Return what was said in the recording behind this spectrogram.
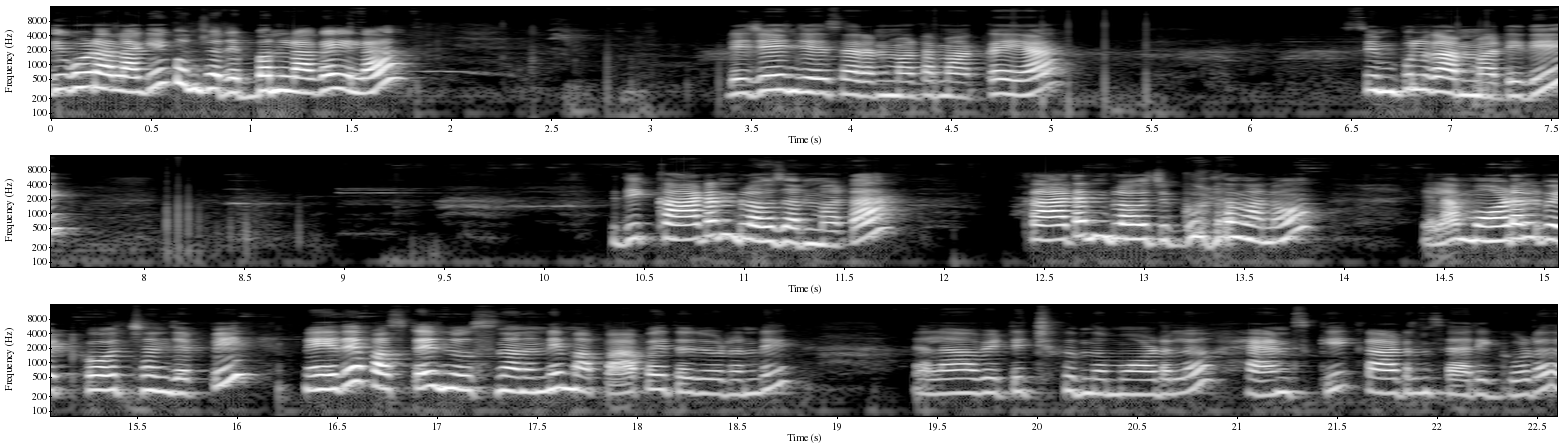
ఇది కూడా అలాగే కొంచెం రిబ్బన్ లాగా ఇలా డిజైన్ చేశారనమాట మా అక్కయ్య. సింపుల్గా అనమాట ఇది. ఇది కాటన్ బ్లౌజ్ అనమాట కాటన్ బ్లౌజ్కి కూడా మనం ఇలా మోడల్ పెట్టుకోవచ్చు అని చెప్పి నేను ఇదే ఫస్ట్ టైం చూస్తున్నానండి. మా పాప అయితే చూడండి ఎలా పెట్టించుకుందో మోడల్. హ్యాండ్స్కి కాటన్ శారీకి కూడా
